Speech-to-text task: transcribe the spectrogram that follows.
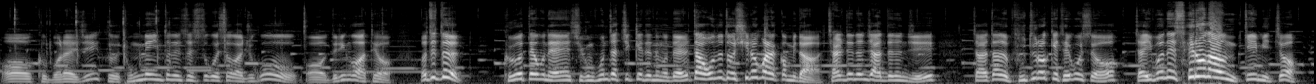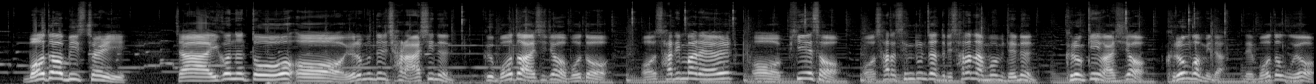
어 그 뭐라 해야지? 그 동네 인터넷을 쓰고 있어가지고 어 느린 것 같아요. 어쨌든 그것 때문에 지금 혼자 찍게 되는 건데 일단 오늘도 실험을 할 겁니다. 잘 되는지 안 되는지 자 일단은 부드럽게 되고 있어요. 자 이번에 새로 나온 게임이 있죠? 머더 미스터리 자 이거는 또 어, 여러분들이 잘 아시는 그 머더 아시죠? 머더 어, 살인마를 어, 피해서 어, 살아 생존자들이 살아남으면 되는 그런 게임 아시죠? 그런 겁니다. 네 머더고요.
